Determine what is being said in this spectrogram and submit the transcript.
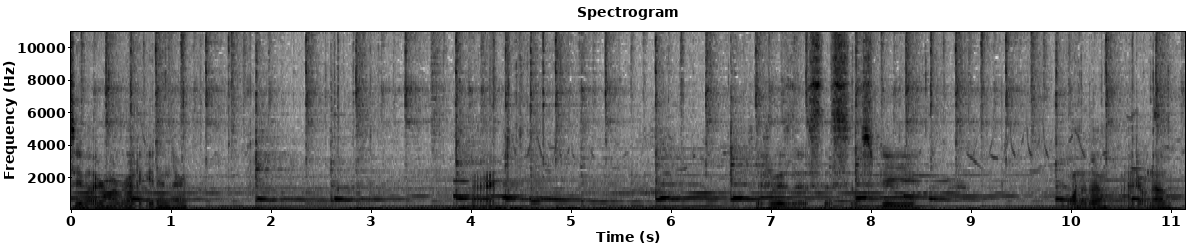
See if I remember how to get in there. Alright. So who is this? This must be one of them. I don't know.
